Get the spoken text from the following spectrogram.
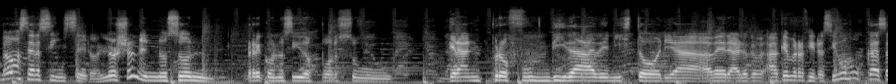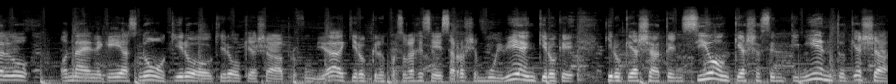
Vamos a ser sinceros, los shonen no son reconocidos por su gran profundidad en historia. A ver, a, lo que- ¿a qué me refiero? Si vos buscas algo, onda, en el que digas, no, quiero, quiero que haya profundidad, quiero que los personajes se desarrollen muy bien, quiero que, quiero que haya tensión, que haya sentimiento, que haya,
